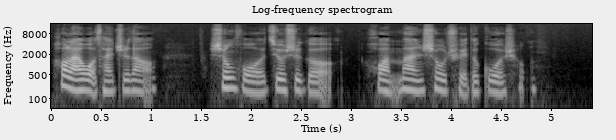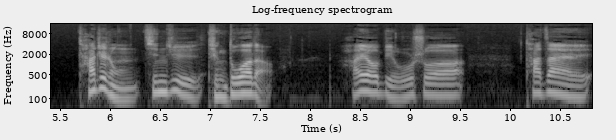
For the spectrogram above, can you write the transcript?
后来我才知道，生活就是个缓慢受锤的过程。他这种金句挺多的，还有比如说他在《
